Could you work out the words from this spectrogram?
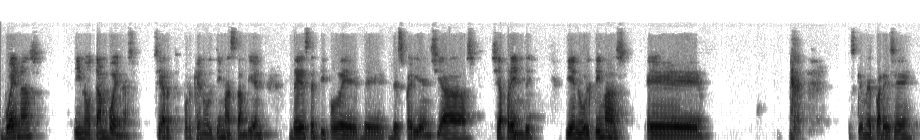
buenas y no tan buenas, ¿cierto? Porque en últimas también de este tipo de, de, experiencias se aprende y en últimas... Eh, es que me parece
